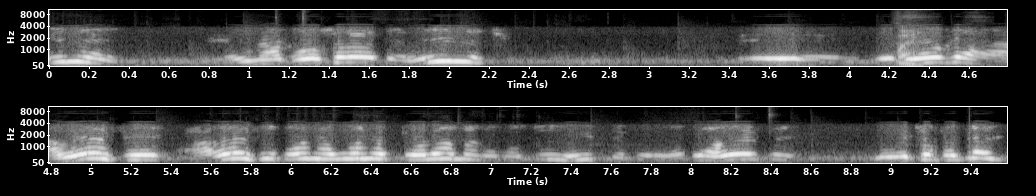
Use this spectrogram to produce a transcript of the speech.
dime, es una cosa terrible, chico. Eh, yo creo que a veces, a veces pone bueno el programa, como tú dijiste, pero otras veces lo echa a perder.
